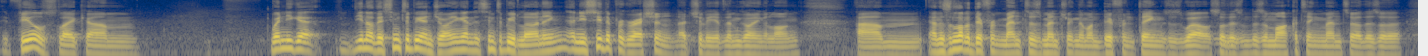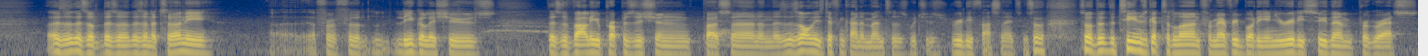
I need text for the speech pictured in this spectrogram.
it feels like um, when you get you know they seem to be enjoying it and they seem to be learning and you see the progression actually of them going along. Um, and there's a lot of different mentors mentoring them on different things as well. So there's, there's a marketing mentor there's a there's a, there's, a, there's, an attorney uh, for, for legal issues there's a value proposition person and there's, there's all these different kind of mentors which is really fascinating. So so the, the teams get to learn from everybody and you really see them progress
